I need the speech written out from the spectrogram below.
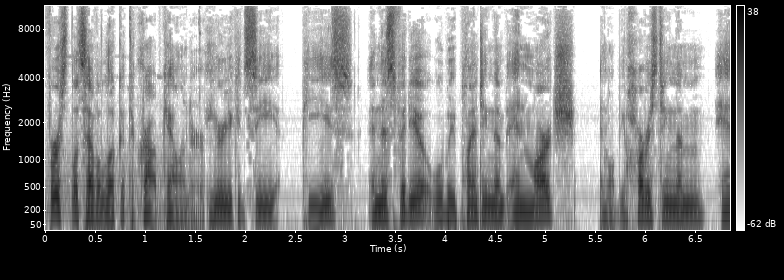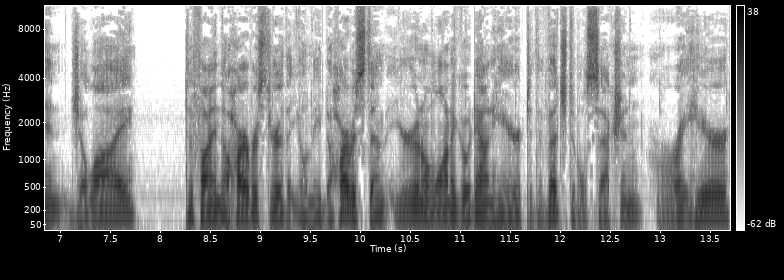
First, let's have a look at the crop calendar. Here you can see peas. In this video, we'll be planting them in March and we'll be harvesting them in July. To find the harvester that you'll need to harvest them, you're going to want to go down here to the vegetable section right here.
